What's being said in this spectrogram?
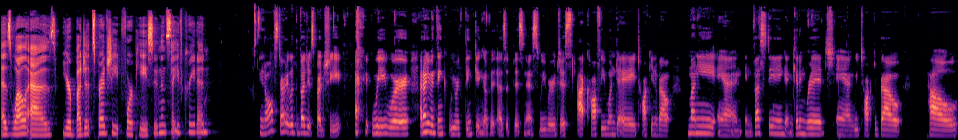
as well as your budget spreadsheet for PA students that you've created? It all started with the budget spreadsheet. we were, I don't even think we were thinking of it as a business. We were just at coffee one day talking about money and investing and getting rich. And we talked about how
